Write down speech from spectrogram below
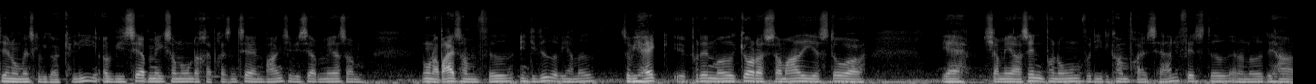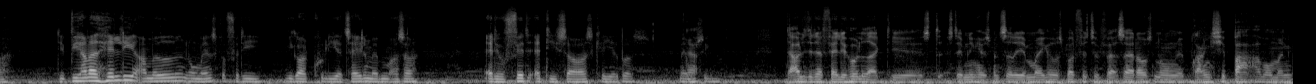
det er nogle mennesker, vi godt kan lide, og vi ser dem ikke som nogen, der repræsenterer en branche, vi ser dem mere som nogle arbejdsomme, fede individer, vi har med. Så vi har ikke øh, på den måde gjort os så meget i at stå og ja, charmere os ind på nogen, fordi de kommer fra et særligt fedt sted eller noget. Det har, det, vi har været heldige at møde nogle mennesker, fordi vi godt kunne lide at tale med dem, og så er det jo fedt, at de så også kan hjælpe os med Ja. musikken. Der er jo lidt det der fald i hullet-agtige st- stemning her, hvis man sidder hjemme og ikke har været Spot Festival før, så er der også nogle øh, branchebarer, hvor man,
